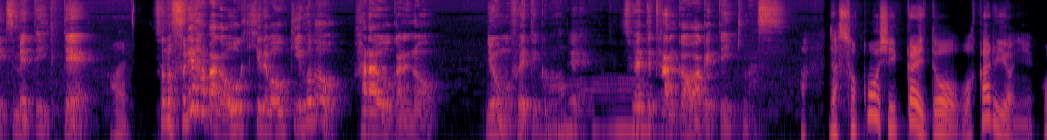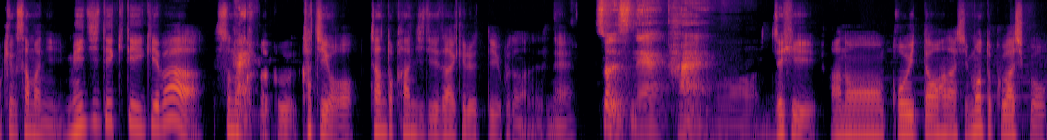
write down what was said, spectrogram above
詰めていって、はい。その振れ幅が大きければ大きいほど払うお金の量も増えてくるので、そうやって単価を上げていきます。あじゃあそこをしっかりと分かるようにお客様に明示できていけば、その価格、価値をちゃんと感じていただけるっていうことなんですね。そうですね。はい。ぜひ、あのこういったお話、もっと詳しくお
